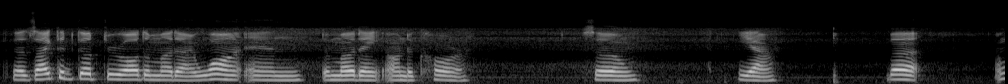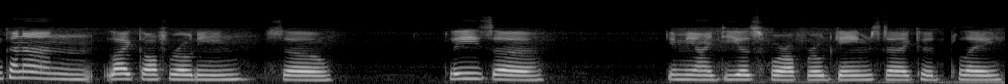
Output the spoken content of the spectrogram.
Because I could go through all the mud I want and the mud ain't on the car. So yeah. But I'm kind of like off-roading so please uh give me ideas for off-road games that I could play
